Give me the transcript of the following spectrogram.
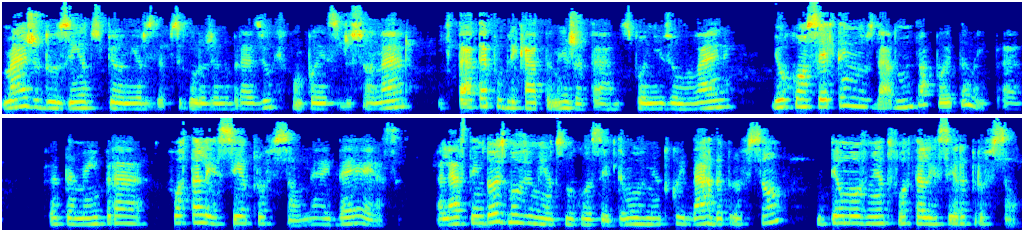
mais de 200 pioneiros da psicologia no Brasil que compõem esse dicionário, que está até publicado também, já está disponível online. E o Conselho tem nos dado muito apoio também, para também para fortalecer a profissão. Né? A ideia é essa. Aliás, tem dois movimentos no Conselho: tem o movimento cuidar da profissão e tem o movimento fortalecer a profissão.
